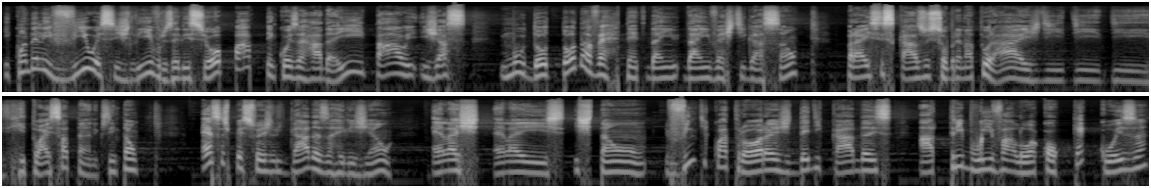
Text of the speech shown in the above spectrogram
E quando ele viu esses livros, ele disse: opa, tem coisa errada aí e tal, e já mudou toda a vertente da, da investigação para esses casos sobrenaturais, de, de, de rituais satânicos. Então, essas pessoas ligadas à religião, elas, elas estão 24 horas dedicadas a atribuir valor a qualquer coisa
